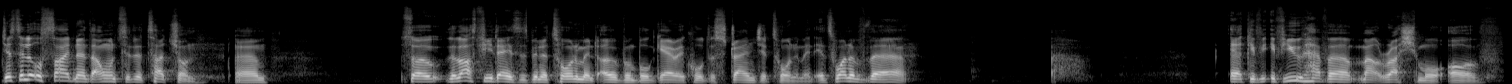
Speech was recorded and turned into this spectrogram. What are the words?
Just a little side note that I wanted to touch on. Um, so the last few days there's been a tournament over in Bulgaria called the Strandja tournament. It's one of the like if if you have a Mount Rushmore of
